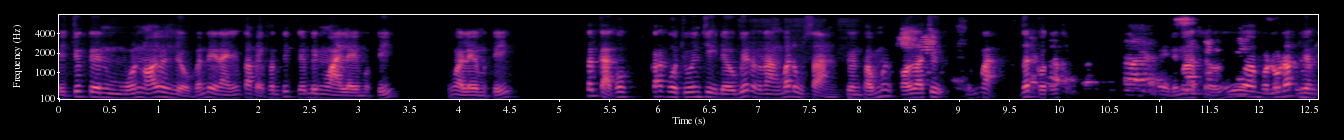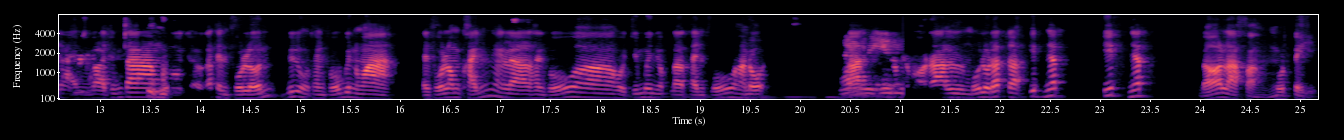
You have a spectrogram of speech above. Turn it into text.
thì trước tiên muốn nói hiểu vấn đề này chúng ta phải phân tích cái bên ngoài lề một tí. Ngoài lề một tí. Tất cả cô, các cô chú anh chị đều biết rằng bất động sản truyền thống có giá trị đúng không ạ? Rất có giá trị. Để mà sở hữu một lô đất hiện tại và chúng ta mua ở các thành phố lớn ví dụ thành phố Biên Hòa thành phố Long Khánh hay là thành phố ờ, Hồ Chí Minh hoặc là thành phố Hà Nội. Và bỏ ra mỗi lô đất ít nhất ít nhất đó là khoảng 1 tỷ.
